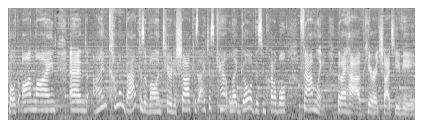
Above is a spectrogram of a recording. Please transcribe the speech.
both online and I'm coming back as a volunteer to Shaw because I just can't let go of this incredible family that I have here at Shaw TV.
